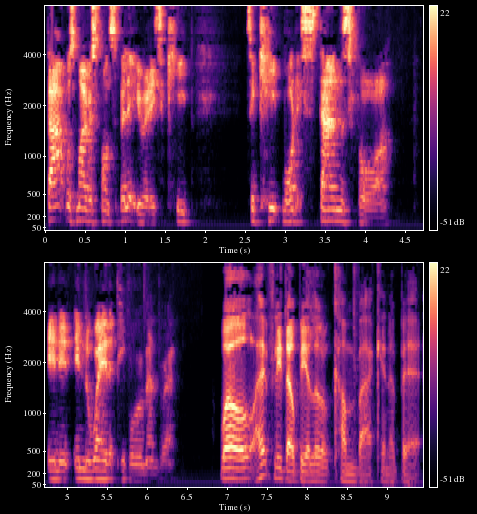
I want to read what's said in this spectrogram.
that was my responsibility really to keep to keep what it stands for in it, in the way that people remember it. Well, hopefully there'll be a little comeback in a bit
